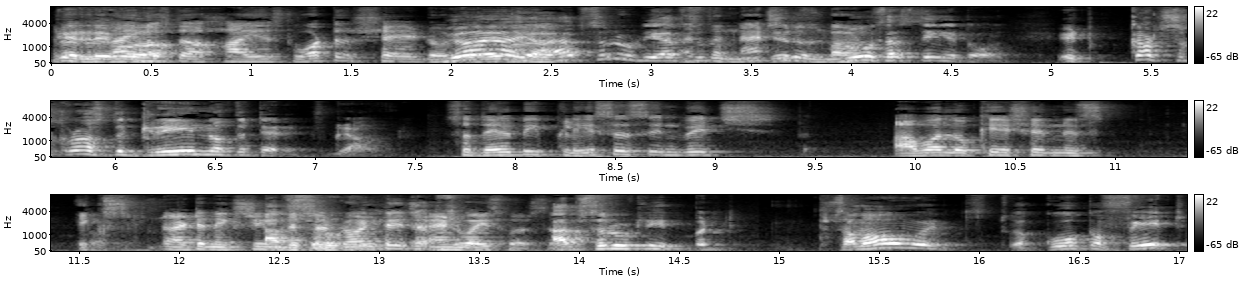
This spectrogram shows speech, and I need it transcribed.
you know, the line of the highest watershed. Or Yeah, yeah, yeah, absolutely, absolutely. the natural There is no such thing at all. It cuts across the grain of the terri ground. So there'll be places in which our location is ex- at an extreme Absolutely, disadvantage and vice versa. Absolutely, but somehow it's a quirk of fate.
